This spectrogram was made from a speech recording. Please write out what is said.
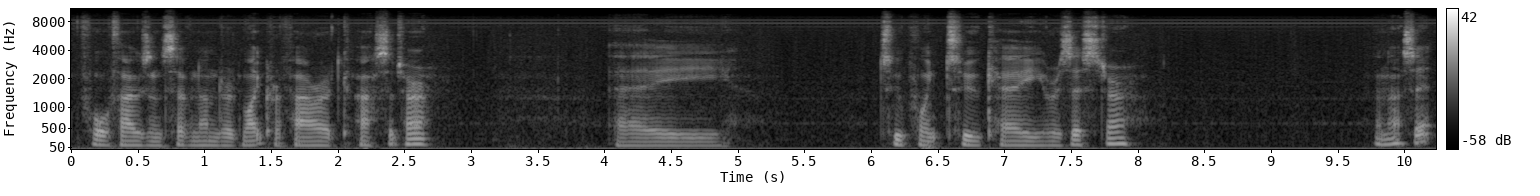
4700 microfarad capacitor. A 2.2k resistor. And that's it.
